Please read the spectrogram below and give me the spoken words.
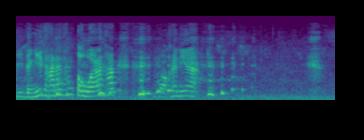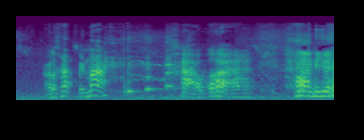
บีบอย่างนี้ทาได้ทั้งตัวนะครับ บอกแค่นี้อะเอาละครับเป็นว่าข่าวก็ข้างนี้เลย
